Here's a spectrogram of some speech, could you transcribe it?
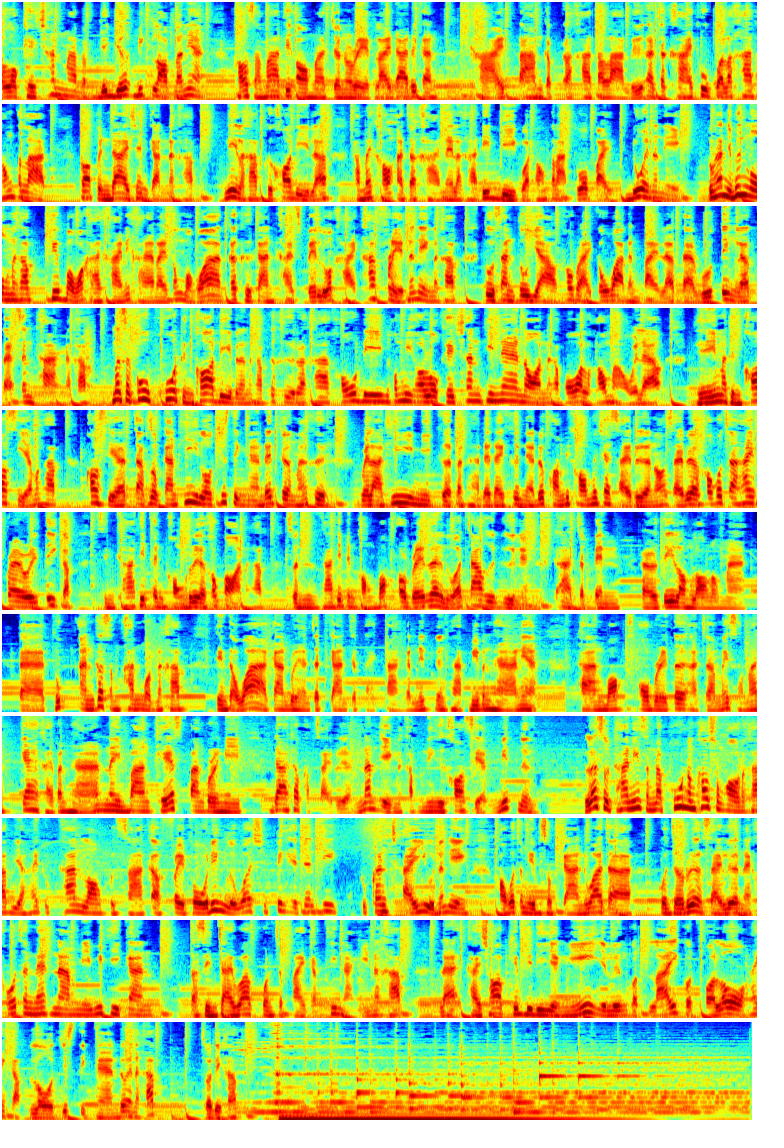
allocation มาแบบเยอะๆ big lot แล้วเนี่ยเขาสามารถที่เอามา generate รายได้ด้วยกันขายตามกับราคาตลาด หรืออาจจะขายถูกกว่าราคาท้องตลาด ก็เป็นได้เช่นกันนะครับ นี่แหละครับคือข้อดีแล้วทำให้เขาอาจจะขายในราคาที่ดีกว่าท้องตลาดทั่วไปด้วยนั่นเองทุกท่านอย่าเพิ่งงงนะครับที่บอกว่าขายขายนี่ขายอะไรต้องบอกว่าก็คือการขายสเปซหรือว่าขายค่าเฟรดนั่นเองนะครับตูสั้นตูยาวเท่าไหร่ก็ว่ากันไป แล้วแต่รูทติ้งแล้วแต่เส้นทางนะครับเมื่อสักครู่พูดถึงข้อดีไปแล้วนะครับก็คือราคาเขาดีเขามี allocation ที่แน่นอนนะครับเพราะว่าเขาเหมาไว้แล้ว ทีนี้มาถึงข้อเสียบ้างครับข้อเสียจากประสบการณ์ที่โลจิสติกแมนได้เจอมาก็คือ เวลาที่มีเกิดปัญหาใดๆขึ้นเนี่ยด้วยความที่เขาไม่ใช่สายเรือเนาะสายเรือเขาก็จะให้ priority กับสินค้าที่เป็นของเรือเขาก่อนนะครับ ส่วนสินค้าที่เป็นของ box operator หรือว่าเจ้าอื่นๆเนี่ยก็อาจจะเป็น priority รองๆลงมา แต่ทุกอันก็สำคัญหมดนะครับ เพียงแต่ว่าการบริหารจัดการจะแตกต่างกันนิดนึงหากมีปัญหาเนี่ยทาง box operator อาจจะไม่สามารถแก้ไขปัญหาในบางเคสบางกรณีได้เท่ากับสายเรือนั่นเองนะครับนี่คือข้อเสียนิดนึงและสุดท้ายนี้สำหรับผู้นำเข้าส่งออกนะครับ อยากให้ทุกท่านลองปรึกษากับ freight forwarding หรือว่า shipping agent ที่ ทุกท่านใช้อยู่นั่นเอง เขาก็จะมีประสบการณ์ว่าจะควรจะเลือกสายเรือไหนเขาก็จะแนะนำมีวิธีการตัดสินใจว่าควรจะไปกับที่ไหนนะครับ และใครชอบคลิปดีๆ อย่างนี้ อย่าลืมกดไลค์กด follow ให้กับ Logistic Man ด้วยนะครับ สวัสดีครับ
